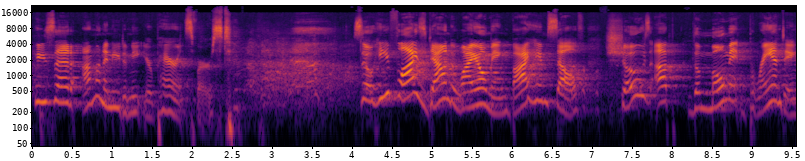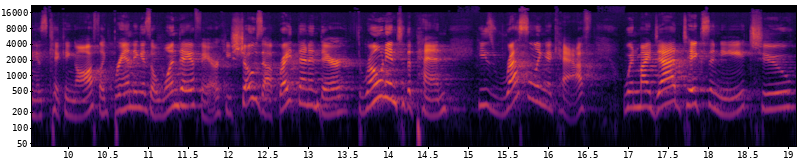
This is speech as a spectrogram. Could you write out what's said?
he said, I'm gonna need to meet your parents first. so he flies down to Wyoming by himself, shows up the moment branding is kicking off. Like, branding is a one day affair. He shows up right then and there, thrown into the pen. He's wrestling a calf when my dad takes a knee to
